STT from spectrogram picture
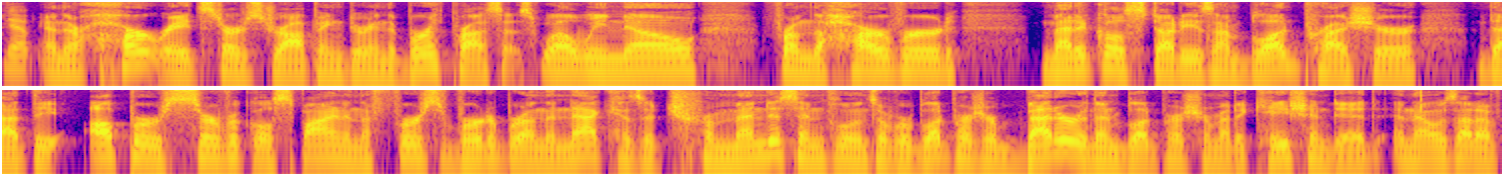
Yep. and their heart rate starts dropping during the birth process. Well, we know from the Harvard medical studies on blood pressure that the upper cervical spine and the first vertebra on the neck has a tremendous influence over blood pressure, better than blood pressure medication did. And that was out of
